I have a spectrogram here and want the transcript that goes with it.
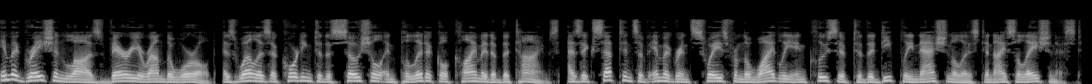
Immigration laws vary around the world, as well as according to the social and political climate of the times, as acceptance of immigrants sways from the widely inclusive to the deeply nationalist and isolationist.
